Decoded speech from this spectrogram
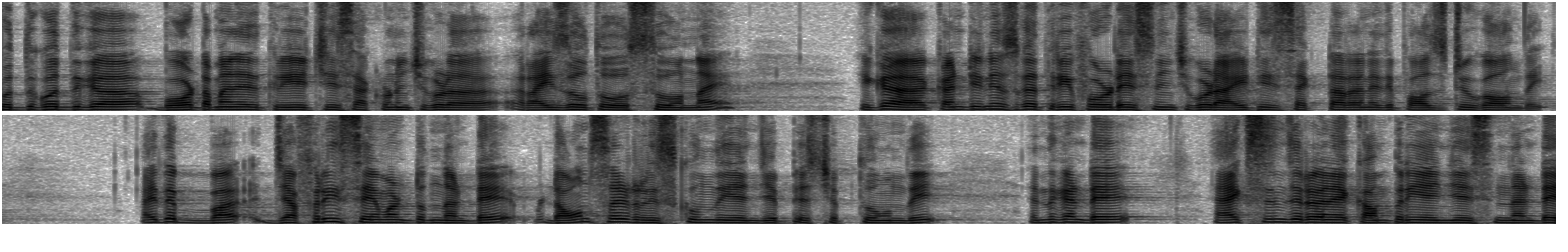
కొద్ది కొద్దిగా బోటం అనేది క్రియేట్ చేసి అక్కడ నుంచి కూడా రైజ్ అవుతూ వస్తూ ఉన్నాయి. ఇక కంటిన్యూస్గా త్రీ ఫోర్ డేస్ నుంచి కూడా ఐటీ సెక్టార్ అనేది పాజిటివ్గా ఉంది. అయితే బ జఫరీస్ ఏమంటుందంటే డౌన్ సైడ్ రిస్క్ ఉంది అని చెప్పేసి చెప్తూ ఉంది. ఎందుకంటే యాక్సెంజర్ అనే కంపెనీ ఏం చేసిందంటే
